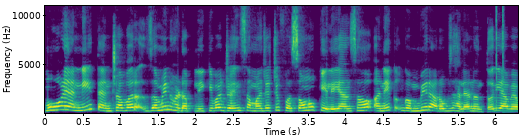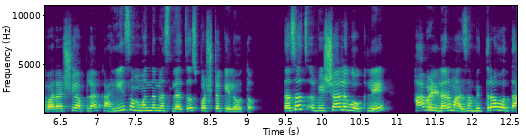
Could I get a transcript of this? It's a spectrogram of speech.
मोहोळ यांनी त्यांच्यावर जमीन हडपली किंवा जैन समाजाची फसवणूक केली यांसह अनेक गंभीर आरोप झाल्यानंतर या व्यवहाराशी आपला काहीही संबंध नसल्याचं स्पष्ट केलं होतं. तसंच विशाल गोखले हा बिल्डर माझा मित्र होता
